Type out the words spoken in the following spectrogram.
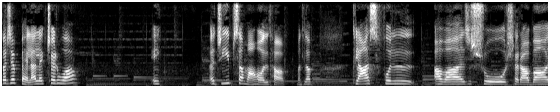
पर जब पहला लेक्चर हुआ, एक अजीब सा माहौल था। मतलब क्लास फुल आवाज़, शोर, शराबा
